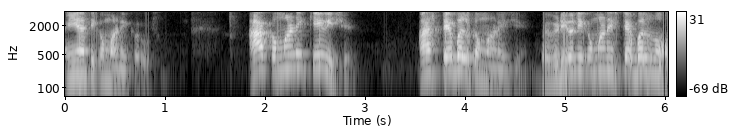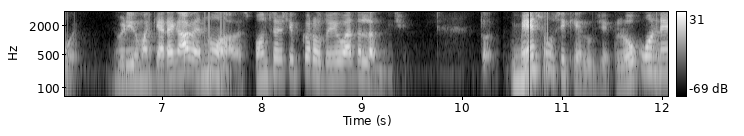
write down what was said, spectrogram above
અહીંયાથી કમાણી કરું છું. આ કમાણી કેવી છે? આ સ્ટેબલ કમાણી છે. વિડીયોની કમાણી સ્ટેબલ ન હોય. વિડીયોમાં ક્યારેક આવે, ન આવે સ્પોન્સરશિપ કરો તો એ વાત અલગની છે. તો મેં શું શીખેલું છે? લોકોને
